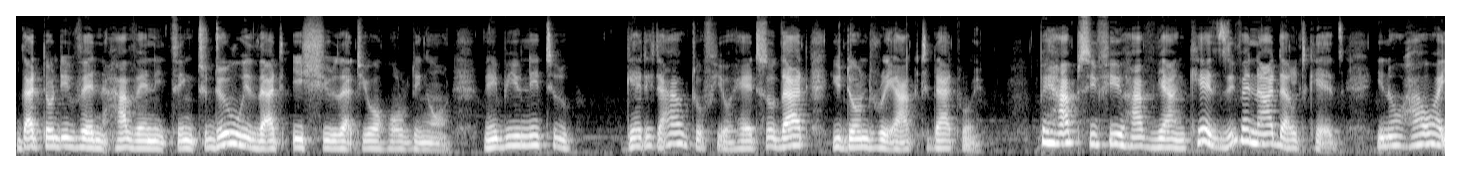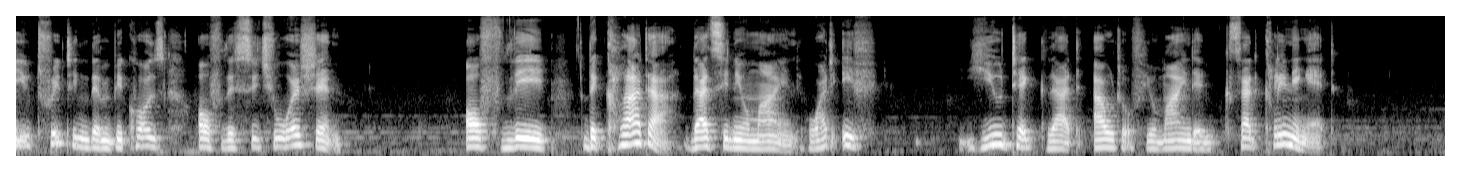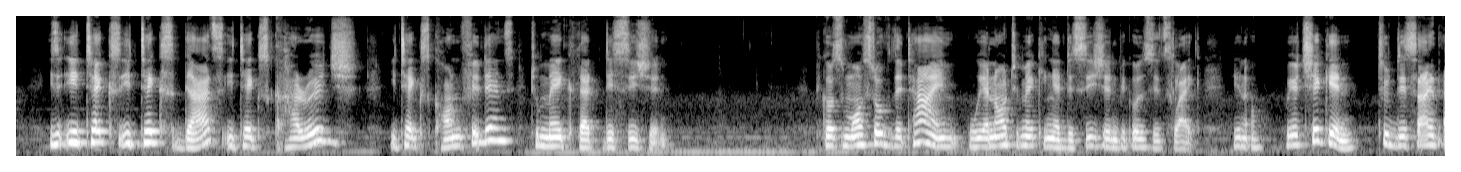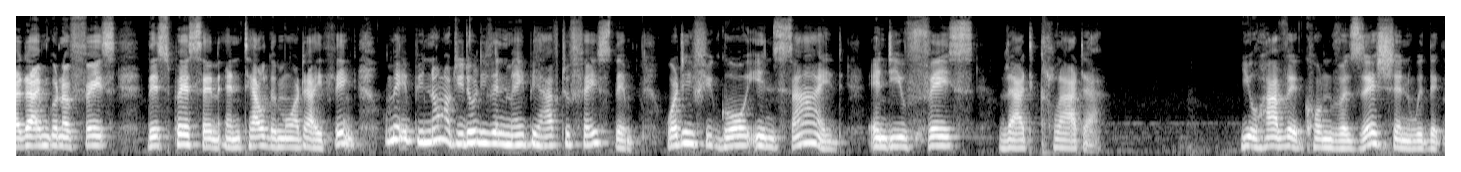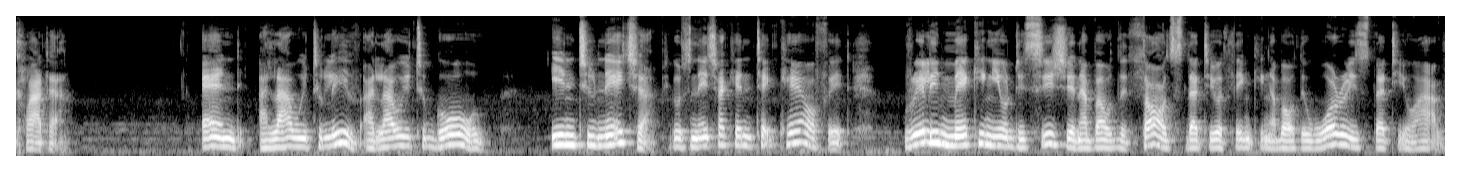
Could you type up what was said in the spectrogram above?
that don't even have anything to do with that issue that you're holding on. Maybe you need to get it out of your head so that you don't react that way. Perhaps if you have young kids, even adult kids, you know, how are you treating them because of the situation, of the the clutter that's in your mind? What if you take that out of your mind and start cleaning it? It, takes it takes guts, it takes courage, it takes confidence to make that decision because most of the time we are not making a decision because it's like you know we're chicken to decide that i'm going to face this person and tell them what i think? Maybe not. You don't even maybe have to face them. What if you go inside and you face that clutter? You have a conversation with the clutter and allow it to live allow it to go into nature because nature can take care of it. Really making your decision about the thoughts that you're thinking about, the worries that you have.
